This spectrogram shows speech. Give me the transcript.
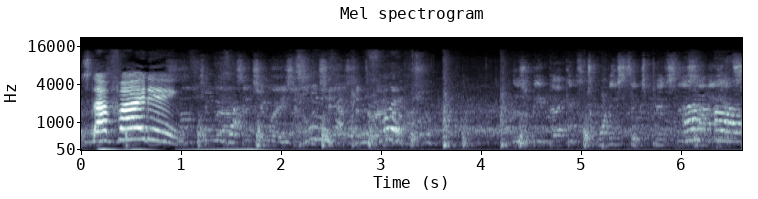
Stop fighting. This will be Beckett's 26th pitch this.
